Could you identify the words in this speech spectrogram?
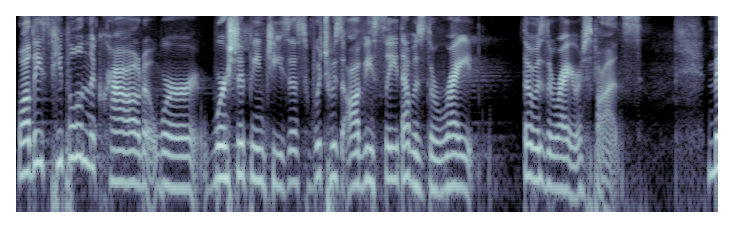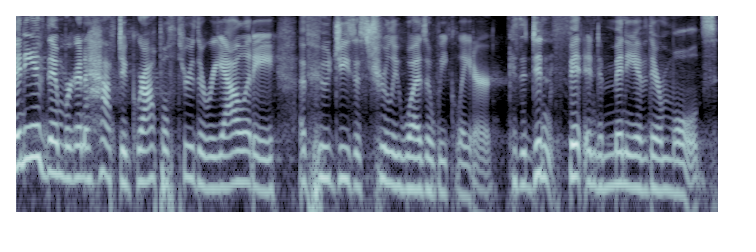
while these people in the crowd were worshiping Jesus, which was obviously that was the right that was the right response. Many of them were going to have to grapple through the reality of who Jesus truly was a week later because it didn't fit into many of their molds.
